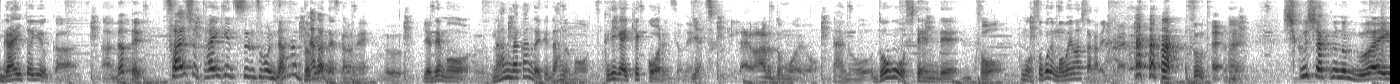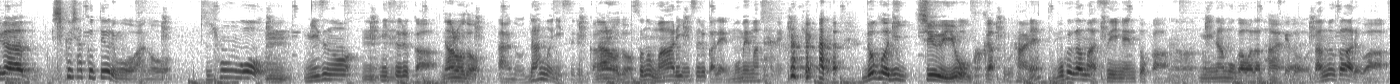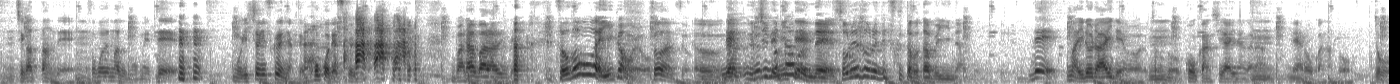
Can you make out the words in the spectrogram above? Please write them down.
がいというかだって最初対決するつもりなかったなかったですからね。うん。いやでも、なんだかんだ言ってダムも作りがい結構あるんですよね。いや作りがいはあると思うよ。あのどこを視点でそもうそこで揉めましたから一回。う そうだよね、はい。縮尺の具合が縮尺っていうよりもあの基本をうん。水の、うんにするか、なるほど。あのダムにするかなるほど。その周りにするかで揉めましたね 結構。どこに注意を置くかってことはい。ね、僕がまあ水面とかうん。水面側だったんですけど、はいはい。ダムガールは違ったんで、うん。そこでまず揉めて もう一緒に作るんじゃなくて個々で作る。バラバラみたいなその方がいいかもよ。そうなんですよ、うん、ででうちも多分ねそれぞれで作った方が多分いいなとでまあいろいろアイデアをちょっと交換し合いながらうん。やろうかなと、そう？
